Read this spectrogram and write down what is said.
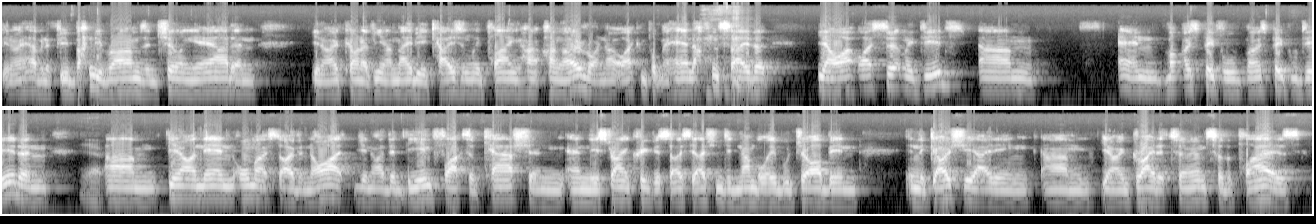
you know, having a few bundy rums and chilling out and, you know, kind of, you know, maybe occasionally playing hung, hungover. I know I can put my hand up and say that, you know, I, I certainly did. Um, and most people, most people did. And, yep. um, you know, and then almost overnight, you know, the, the influx of cash and, and the Australian Cricket Association did an unbelievable job in, in negotiating, um, you know, greater terms for the players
